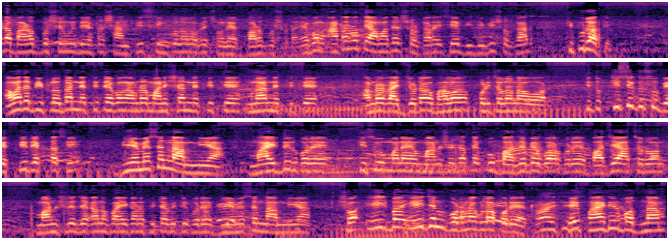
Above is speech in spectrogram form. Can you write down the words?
এটা ভারতবর্ষের মধ্যে একটা শান্তি শৃঙ্খলাভাবে চলে ভারতবর্ষটা। এবং আঠারোতে আমাদের সরকার আছে বিজেপি সরকার ত্রিপুরাতে। আমাদের বিপ্লবদার নেতৃত্বে এবং আমরা মানিসার নেতৃত্বে, উনার নেতৃত্বে আমরা রাজ্যটাও ভালো পরিচালনা হওয়ার। কিন্তু কিছু কিছু ব্যক্তি দেখতেছি বিএমএস এর নাম নিয়ে মাইরদির করে কিছু মানে মানুষের সাথে খুব বাজে ব্যবহার করে, বাজে আচরণ মানুষের যেখানে পায় এখানে পিটাপিটি করে বিএমএস এর নাম নিয়ে এই বা এই যে ঘটনাগুলো করে এই পার্টির বদনাম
